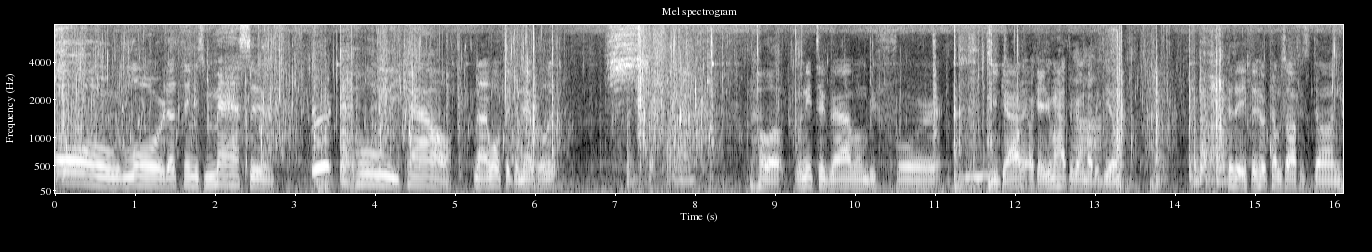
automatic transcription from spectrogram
Oh lord, that thing is massive. Holy cow. No, it won't fit the net, will it? Hold up. We need to grab him before you got it? Okay, you're gonna have to grab him by the gill. Because if the hook comes off, it's done.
